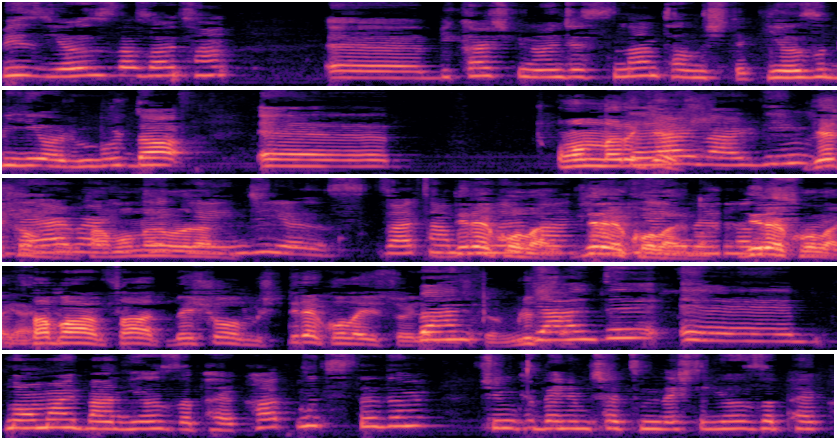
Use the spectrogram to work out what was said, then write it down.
Biz Yağız'la zaten e, birkaç gün öncesinden tanıştık. Yağız'ı biliyorum. Burada e, Onları değer geç. verdiğim, Geç değer onları, verdiğim tamam, onları tek öğrendim. yayıncı Yağız. Zaten Direkt olay. Direkt olay bak. Direkt olay. söylüyorum. Sabahın saat 5 olmuş. Direkt olayı söylemek Ben istiyorum. Lütfen. geldi e, normal ben Yağız'la PK atmak istedim. Çünkü benim chatimde işte Yağız'la PK,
